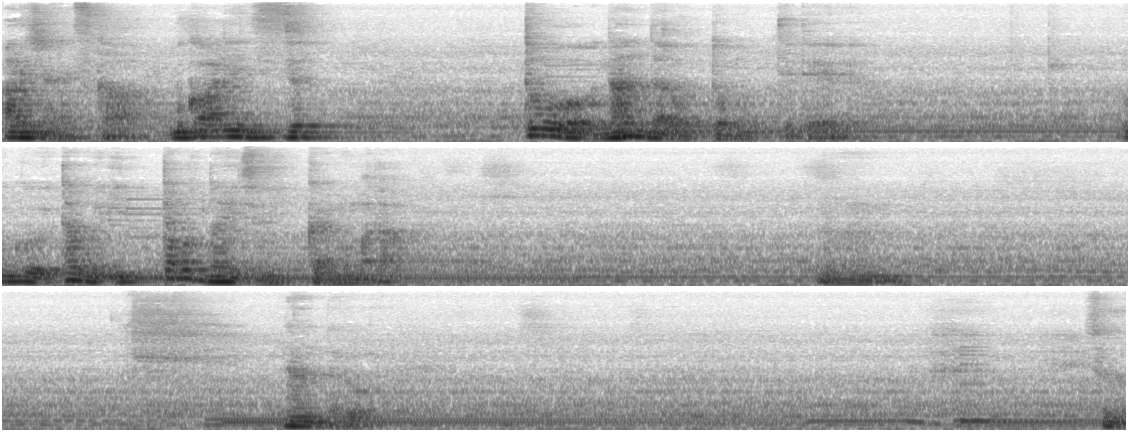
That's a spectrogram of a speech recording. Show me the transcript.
あるじゃないですか。僕はあれずっとなんだろうと思ってて僕多分行ったことないんですよね一回もまだ。うん。なんだろう。その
